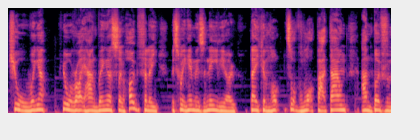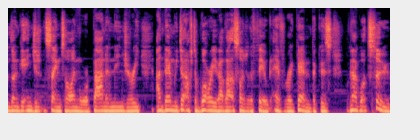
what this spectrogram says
pure winger pure right-hand winger. So hopefully between him and Zaniolo, they can lock, sort of lock that down and both of them don't get injured at the same time or abandon an injury. And then we don't have to worry about that side of the field ever again because we've now got two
